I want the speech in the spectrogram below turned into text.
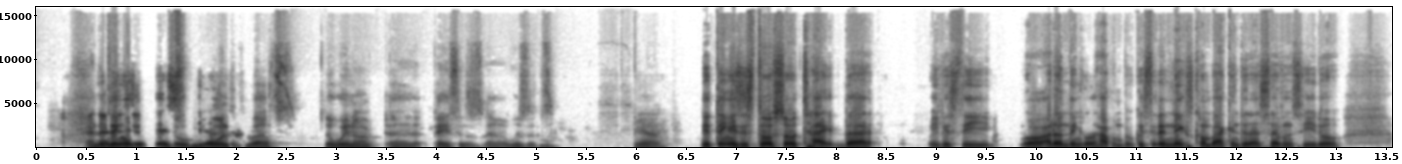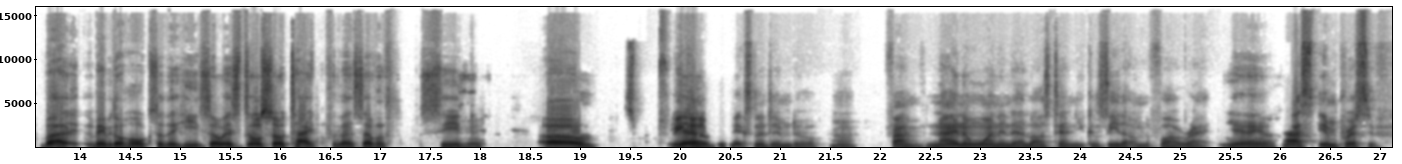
and the then thing it, is, it, it's, will be yeah. Hornets versus the winner of uh, Pacers uh, Wizards. Yeah, the thing is, it's still so tight that you can see. Well, I don't think it will happen, but we can see the Knicks come back into that seventh seed, though. But maybe the Hawks or the Heat. So it's still so tight for that seventh seed. Mhm. Um, Speaking Yeah. of the Knicks, Nadim, though, Mhm. fam, nine and one in their last ten. You can see that on the far right. yeah, yeah. Yeah. That's impressive.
